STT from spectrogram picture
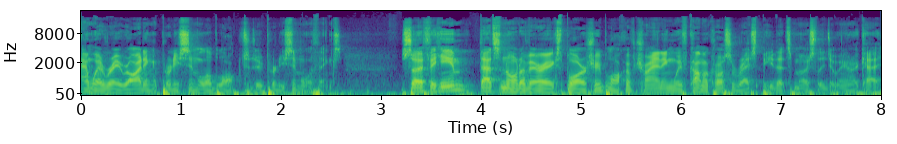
and we're rewriting a pretty similar block to do pretty similar things. So for him, that's not a very exploratory block of training. We've come across a recipe that's mostly doing okay.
